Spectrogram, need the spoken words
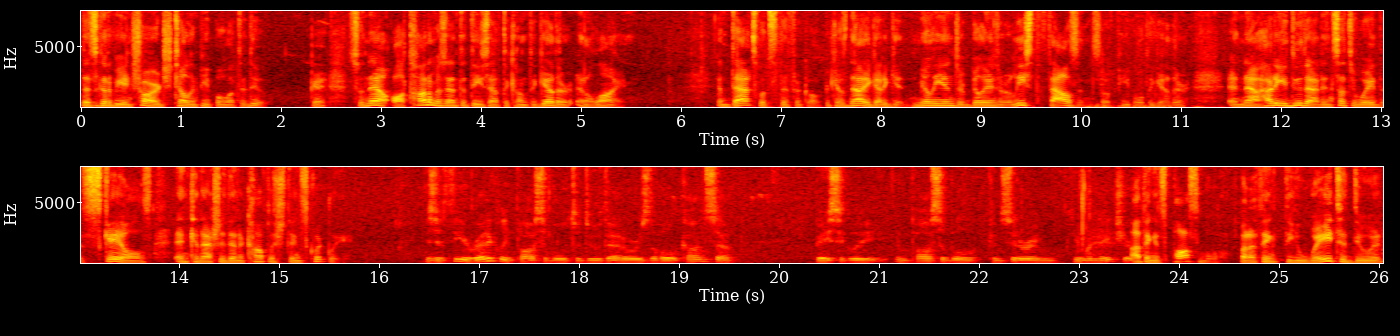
that's going to be in charge telling people what to do. Okay, so now autonomous entities have to come together and align. And that's what's difficult because now you got to get millions or billions or at least thousands of people together. And now, how do you do that in such a way that scales and can actually then accomplish things quickly? Is it theoretically possible to do that, or is the whole concept basically impossible considering human nature? I think it's possible, but I think the way to do it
